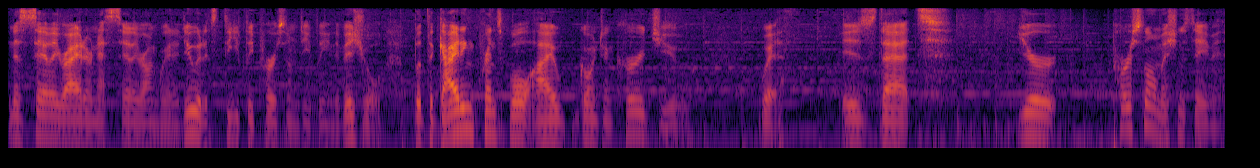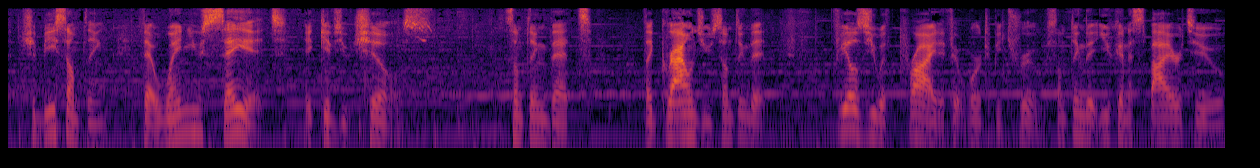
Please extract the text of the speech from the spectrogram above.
necessarily right or necessarily wrong way to do it. It's deeply personal, deeply individual. But the guiding principle I'm going to encourage you with is that your personal mission statement should be something that when you say it, it gives you chills. Something that like grounds you, something that fills you with pride if it were to be true. Something that you can aspire to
